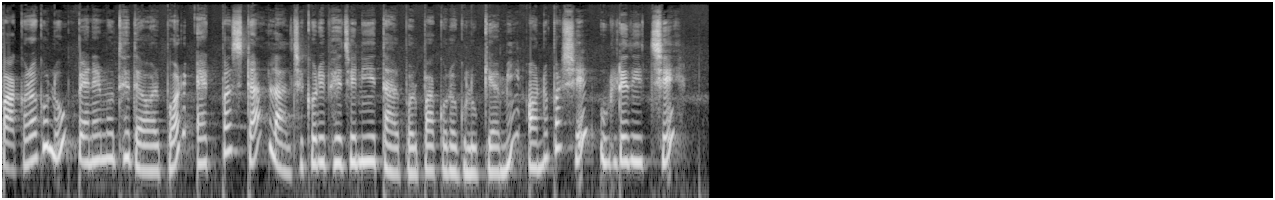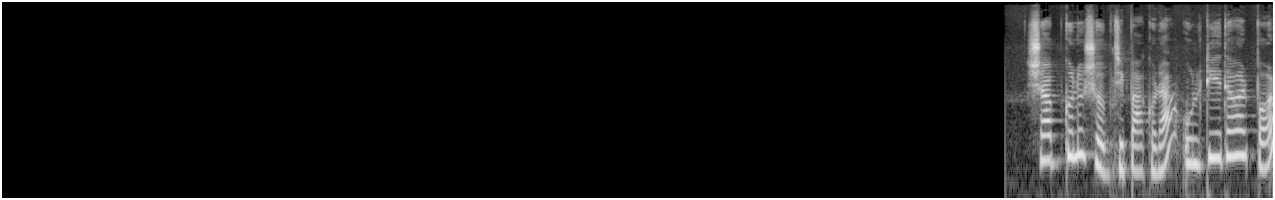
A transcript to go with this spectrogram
পাকোড়াগুলো প্যানের মধ্যে দেওয়ার পর এক পাশটা লালচে করে ভেজে নিয়ে তারপর পাকোড়াগুলোকে আমি অন্য পাশে উল্টে দিচ্ছি। সবগুলো সবজি পাকোড়া উল্টিয়ে দেওয়ার পর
